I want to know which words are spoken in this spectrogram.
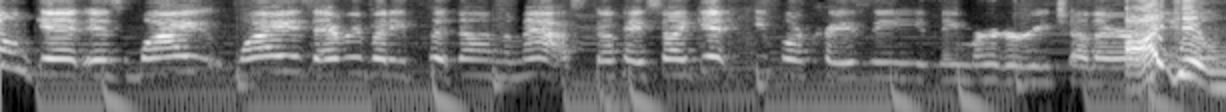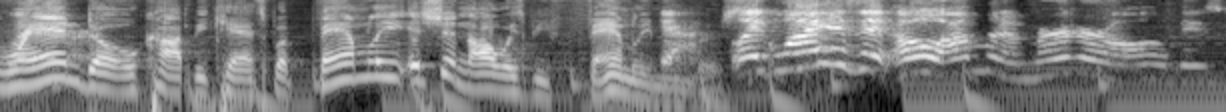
don't get is why why is everybody putting on the mask? Okay, so I get people are crazy, they murder each other. I get know, rando copycats, but family, it shouldn't always be family Yeah. members. Like why is it, oh, I'm gonna murder all of these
